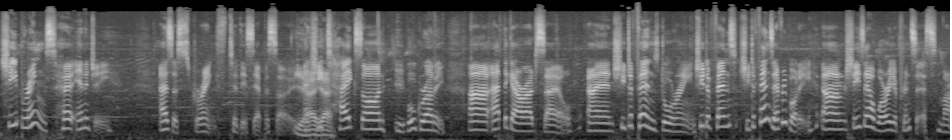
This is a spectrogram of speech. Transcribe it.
she brings her energy as a strength to this episode. Yeah, and she yeah. takes on Evil Granny uh, at the garage sale, and she defends Doreen. She defends. She defends everybody. Um, she's our warrior princess, Mu-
